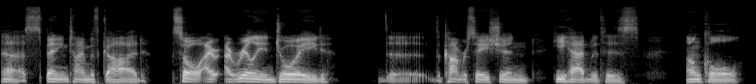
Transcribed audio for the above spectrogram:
uh, spending time with God. So I, I really enjoyed the the conversation he had with his uncle.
